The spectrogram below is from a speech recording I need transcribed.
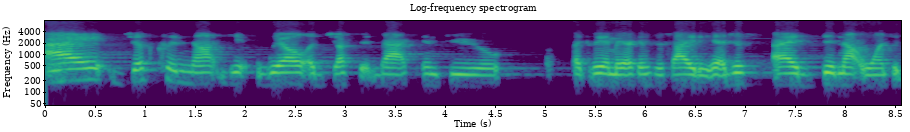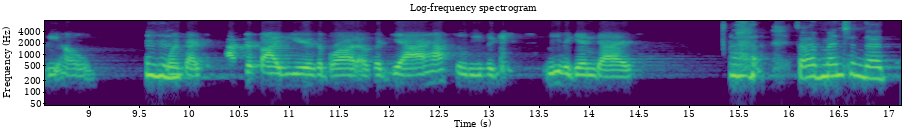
I just could not get well adjusted back into like the American society. I just I did not want to be home. Mm-hmm. Once I after five years abroad, I was like, yeah, I have to leave again, leave again, guys. so I've mentioned that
